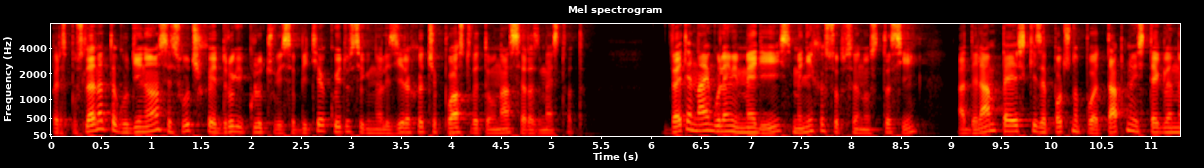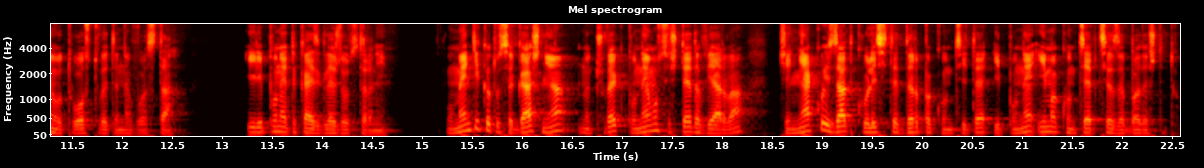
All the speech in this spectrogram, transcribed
През последната година се случиха и други ключови събития, които сигнализираха, че пластовете у нас се разместват. Двете най-големи медии смениха собствеността си, а Делян Пеевски започна поетапно изтегляне от лостовете на властта – или поне така изглежда отстрани. В моменти като сегашния, на човек поне му се ще да вярва, че някой зад колисите дърпа конците и поне има концепция за бъдещето.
